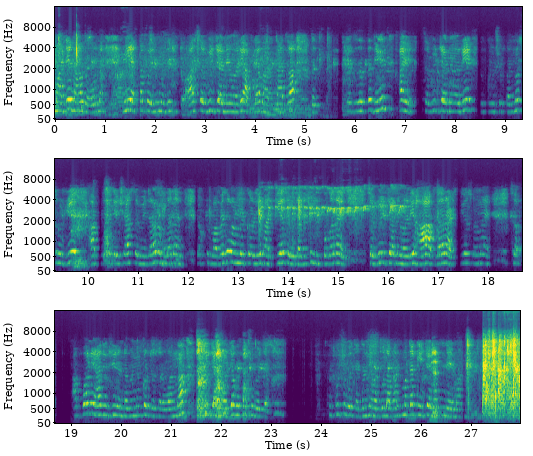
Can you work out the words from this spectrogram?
माझे नाव रोहन आहे मी आता पहिलीमध्ये शिकतो आज सव्वीस जानेवारी आपल्या भारताचा प्रजासत्ताक दिन आहे. सव्वीस जानेवारी एकोणीसशे पन्नास रोजी आपल्या देशात संविधान अंमलात आले डॉक्टर बाबासाहेब आंबेडकर हे भारतीय संविधानाचे शिल्पकार आहेत सव्वीस जानेवारी हा आपला राष्ट्रीय सण आहे. आपण या दिवशी झेंडाबंधन करतो सर्वांना. सव्वीस जानेवारीच्या खूप शुभेच्छा. खूप शुभेच्छा. धन्यवाद. बोला भारत माता की जय. वंदे मातरम.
